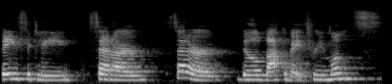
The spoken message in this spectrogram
basically set our set our build back about three months.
